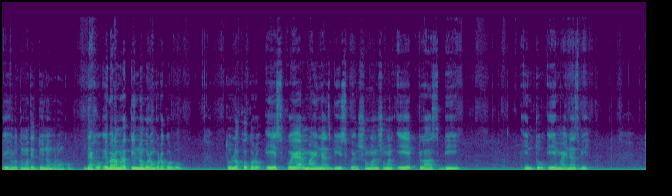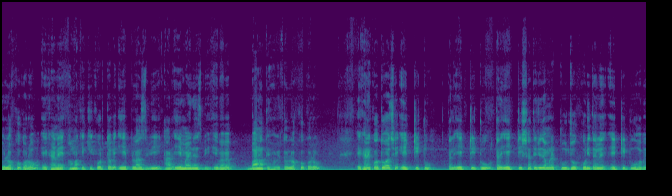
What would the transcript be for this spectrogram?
এই হলো তোমাদের দুই নম্বর অঙ্ক। দেখো, এবার আমরা তিন নম্বর অঙ্কটা করব। তো লক্ষ্য করো A square minus B square সমান সমান A plus B into A minus B তো লক্ষ্য করো, এখানে আমাকে কি করতে হবে? এ প্লাস বি আর এ মাইনাস বি এভাবে বানাতে হবে। তো লক্ষ্য করো, এখানে কত আছে? এইট্টি টু তাহলে এইট্টি টু তাহলে এইট্টির সাথে যদি আমরা টু যোগ করি, তাহলে এইট্টি টু হবে।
